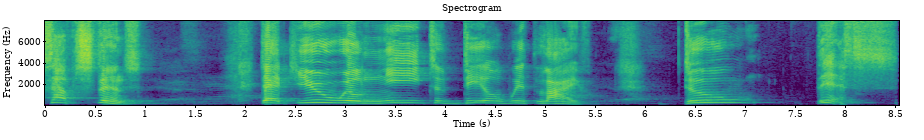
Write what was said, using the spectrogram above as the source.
substance that you will need to deal with life. Do this.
